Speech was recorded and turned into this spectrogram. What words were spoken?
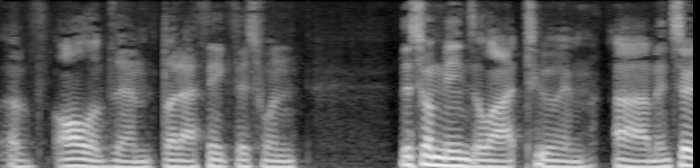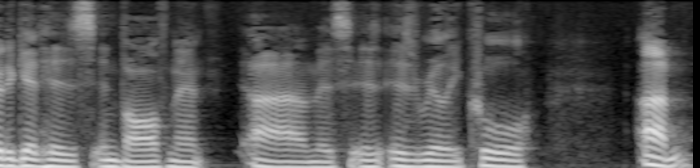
of all of them, but I think this one this one means a lot to him, um, and so to get his involvement um, is, is, is really cool. Um,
